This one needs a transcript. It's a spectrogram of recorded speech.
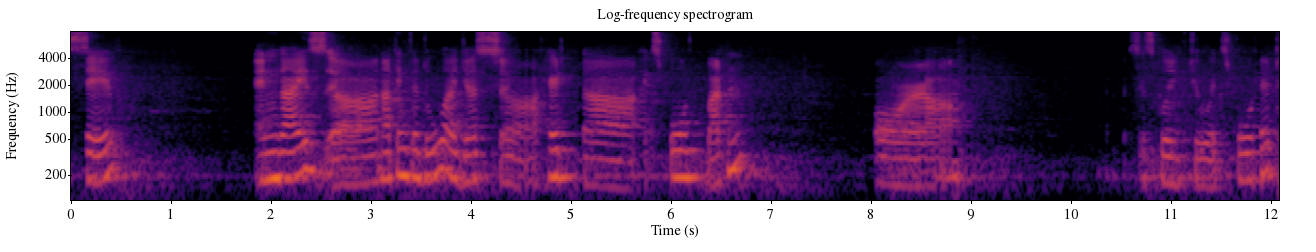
save and guys uh, nothing to do I just uh, hit the export button. Or uh, this is going to export it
